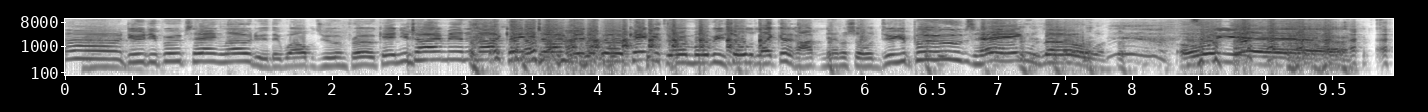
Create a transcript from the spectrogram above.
Oh, do your boobs hang low? Do they wobble to and fro? Can you time in and out? Can you time in and go? Can you throw them over your shoulder like a continental shoulder? Do your boobs hang low? Oh yeah,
